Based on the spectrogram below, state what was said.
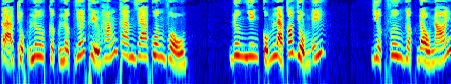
Tả trục lưu cực lực giới thiệu hắn tham gia quân vụ. Đương nhiên cũng là có dụng ý. Dược vương gật đầu nói.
